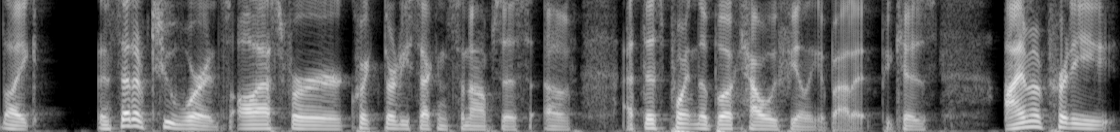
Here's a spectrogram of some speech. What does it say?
like instead of two words, I'll ask for a quick 30 second synopsis of at this point in the book, how are we feeling about it? Because I'm a pretty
